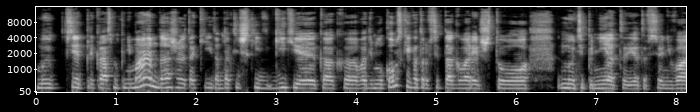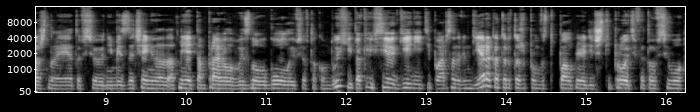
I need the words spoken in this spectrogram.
мы все это прекрасно понимаем, даже такие там тактические гики, как э, Вадим Лукомский, который всегда говорит, что, ну, типа, нет, и это все не важно, и это все не имеет значения, надо отменять там правила выездного гола и все в таком духе. И так и все гении типа Арсена Венгера, который тоже, по выступал периодически против этого всего.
